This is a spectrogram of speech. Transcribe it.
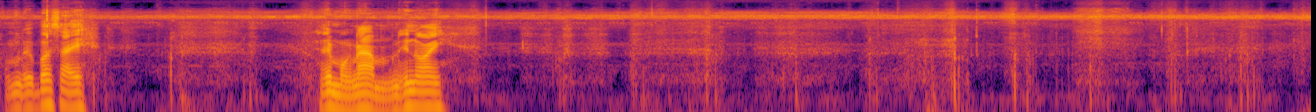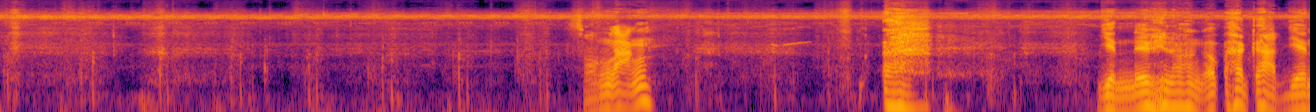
ผมเลยบ่ใส่ให้หม่องน้ำน,น้อยๆสองหลัง เย็นได้พี่น้องครับ อากาศเย็น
